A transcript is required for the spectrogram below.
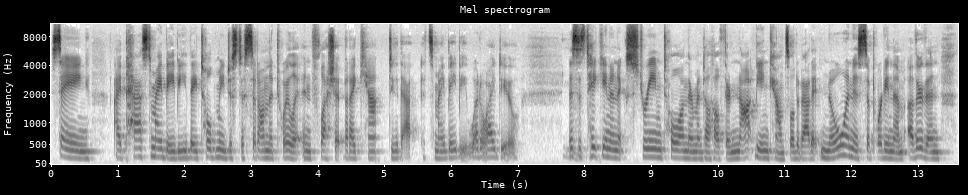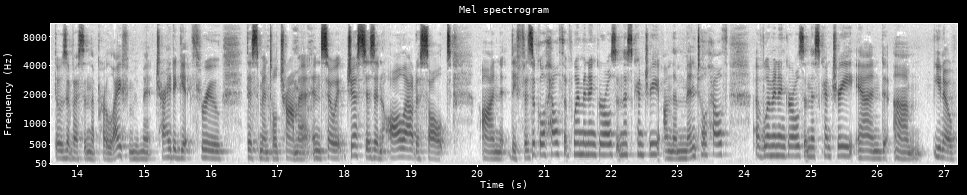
saying, I passed my baby. They told me just to sit on the toilet and flush it, but I can't do that. It's my baby. What do I do? This is taking an extreme toll on their mental health. They're not being counseled about it. No one is supporting them other than those of us in the pro life movement try to get through this mental trauma. And so it just is an all out assault on the physical health of women and girls in this country, on the mental health of women and girls in this country. And, um, you know,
